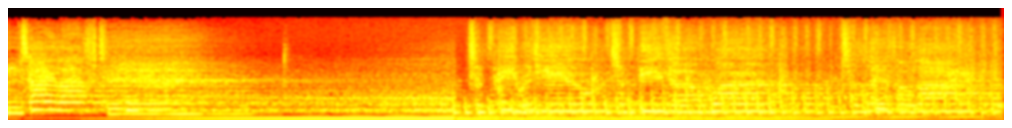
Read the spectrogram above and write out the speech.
And I left it. To be with you, to be the one To live a lie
